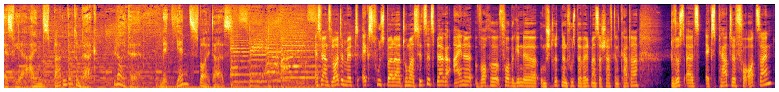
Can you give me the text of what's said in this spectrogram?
SWR1 Baden-Württemberg. Leute mit Jens Wolters. SWR1 Leute mit Ex-Fußballer Thomas Hitzelsberger eine Woche vor Beginn der umstrittenen Fußballweltmeisterschaft in Katar. Du wirst als Experte vor Ort sein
